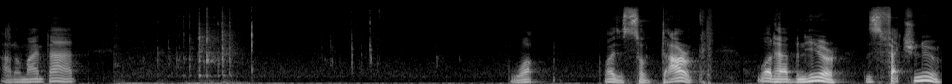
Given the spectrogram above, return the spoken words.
I don't mind that. What? Why is it so dark? What happened here? This is Factory New.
